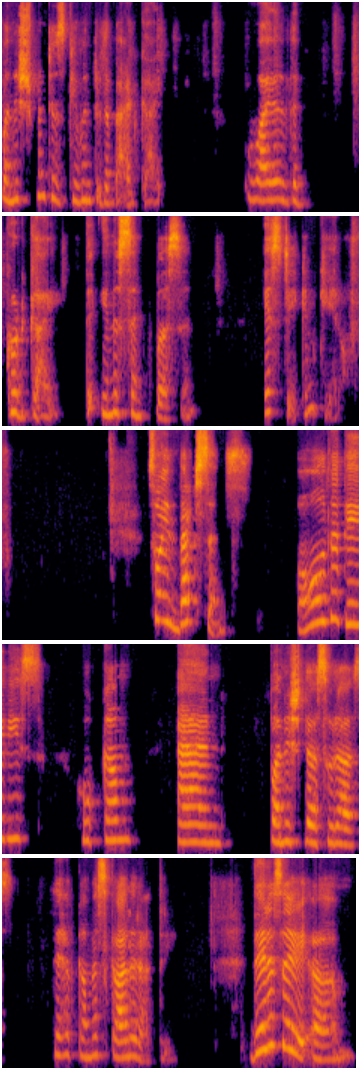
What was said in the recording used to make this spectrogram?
punishment is given to the bad guy while the good guy, the innocent person, is taken care of. So, in that sense, all the Devis who come and punish the Asuras, they have come as Kalaratri. There is a um,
